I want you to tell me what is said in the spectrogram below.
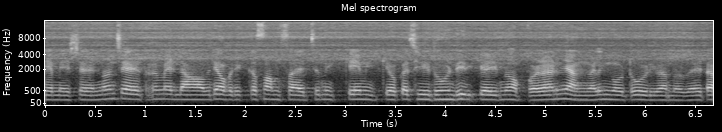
രമേശനും ചേട്ടനും എല്ലാവരും അവിടെയൊക്കെ സംസാരിച്ച് നിൽക്കുകയും നിൽക്കുകയൊക്കെ ചെയ്തുകൊണ്ടിരിക്കുകയായിരുന്നു അപ്പോഴാണ് ഞങ്ങൾ ഇങ്ങോട്ട് ഓടി വന്നത് കേട്ടോ.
